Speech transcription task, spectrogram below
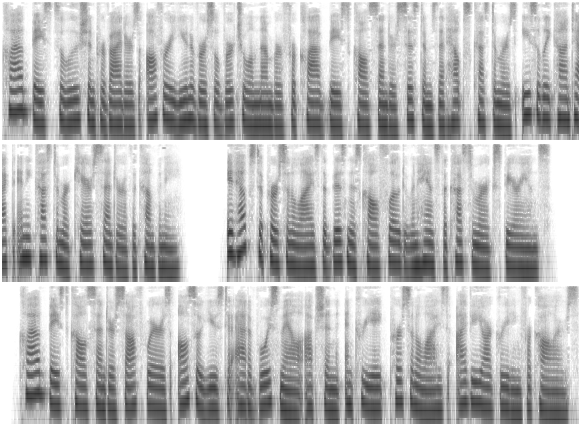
Cloud based solution providers offer a universal virtual number for cloud based call center systems that helps customers easily contact any customer care center of the company. It helps to personalize the business call flow to enhance the customer experience. Cloud based call center software is also used to add a voicemail option and create personalized IVR greeting for callers.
